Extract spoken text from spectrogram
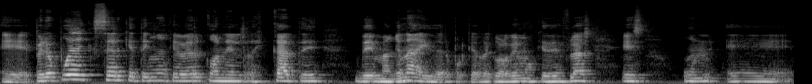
Eh, pero puede ser que tenga que ver con el rescate de McNider, porque recordemos que The Flash es un, eh,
